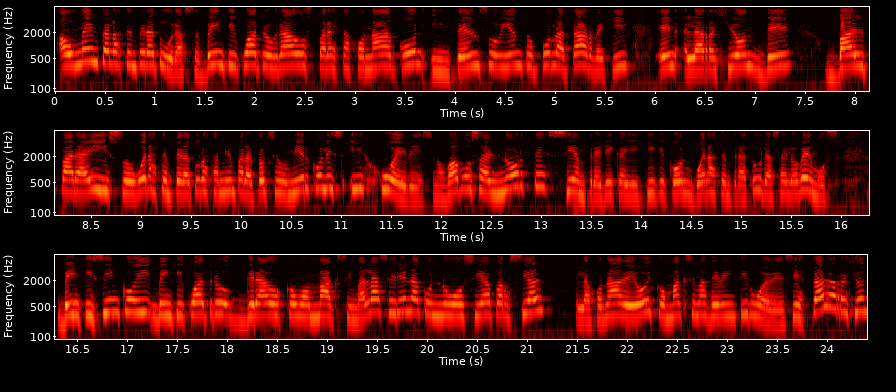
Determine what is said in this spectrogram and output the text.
Aumenta las temperaturas, 24 grados para esta jornada con intenso viento por la tarde aquí en la región de Valparaíso. Buenas temperaturas también para el próximo miércoles y jueves. Nos vamos al norte, siempre Erika y Iquique con buenas temperaturas, ahí lo vemos. 25 y 24 grados como máxima. La Serena con nubosidad parcial en la jornada de hoy con máximas de 29. Si está la región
